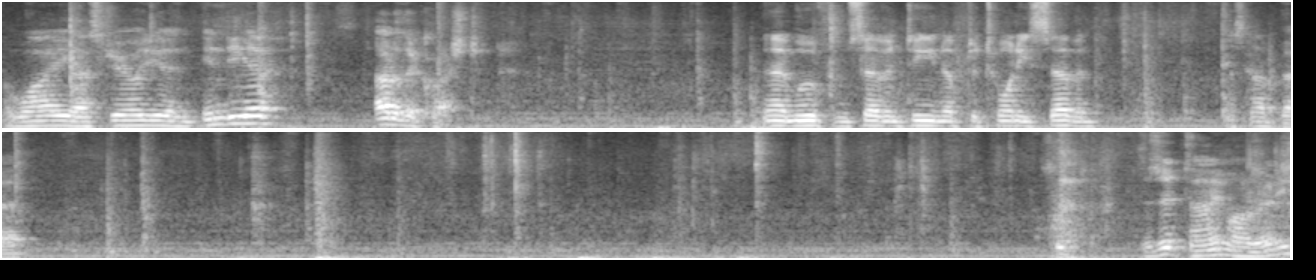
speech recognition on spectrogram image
Hawaii, Australia, and India, out of the question. That moved from 17 up to 27. That's not bad. Is it time already?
